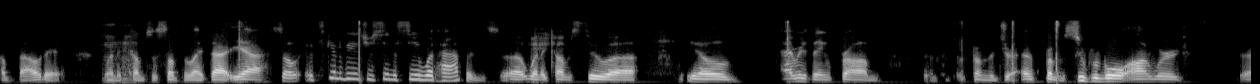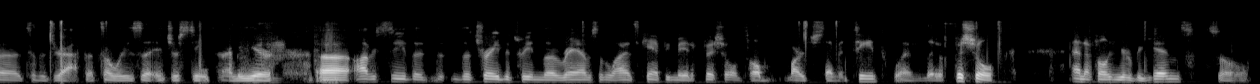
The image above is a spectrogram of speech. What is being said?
about it. when mhm. it comes to something like that. Yeah, so it's going to be interesting to see what happens uh, when it comes to uh, you know everything from from the dra- from the Super Bowl onward uh, to the draft. That's always an interesting time of year. Uh, obviously, the, the the trade between the Rams and the Lions can't be made official until March seventeenth, when the official NFL year begins. So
